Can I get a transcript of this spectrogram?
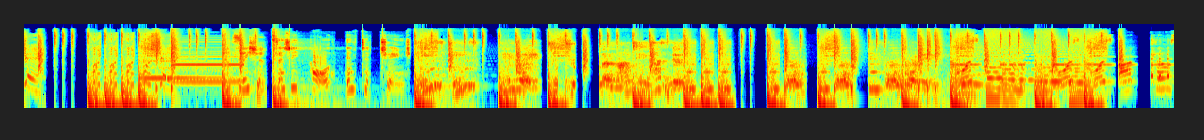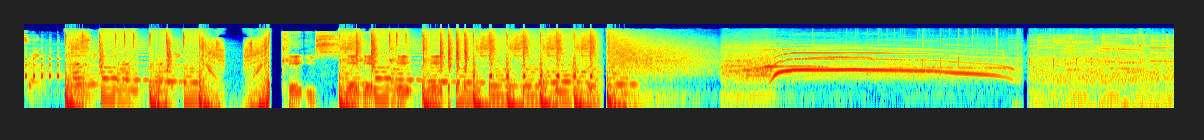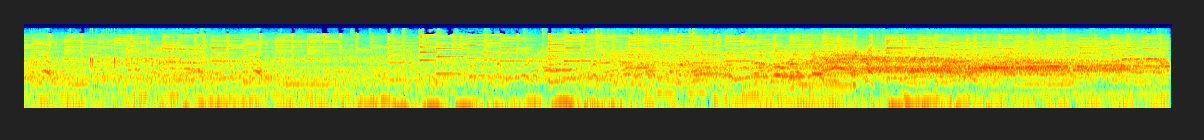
push it. Push, push, push, push it. Station City Hall Interchange. Please, please, give way to, alighting passengers. Doors, doors, doors are closing. Closing, closing. Case. K, K.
